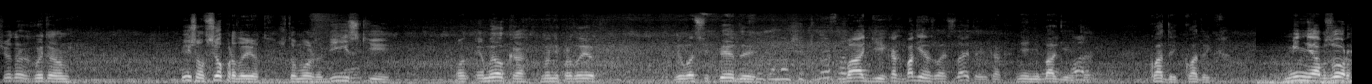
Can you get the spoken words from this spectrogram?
Что-то какой-то он... Видишь, он все продает, что можно. Диски, он МЛК, но не продает. Велосипеды, баги. Как баги называется, да, это или как? Не, не баги, это квадрик, квадрик. Мини-обзор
